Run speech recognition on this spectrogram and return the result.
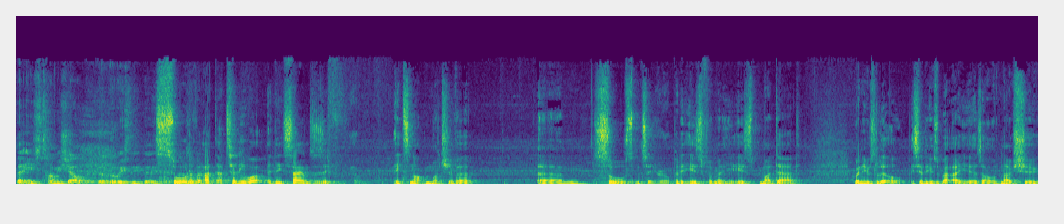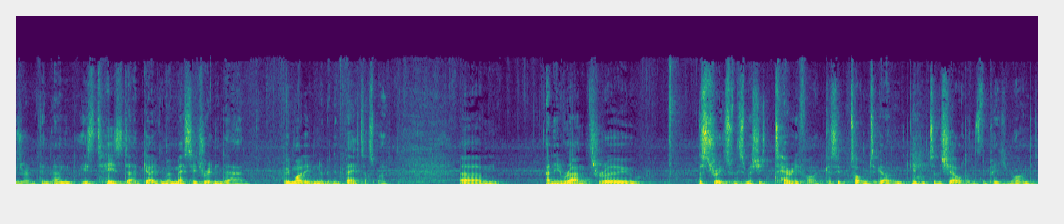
that is Tommy Shelby? That, that is the, that is the Sort of. I, I tell you what, and it sounds as if it's not much of a um, source material, but it is for me. It is my dad. When he was little, he said he was about eight years old, no shoes or anything, and his, his dad gave him a message written down. He might even have been in bed, I suppose. Um, and he ran through the streets with his message, terrified because he'd told him to go and give him to the Sheldons, the Peaky Blinders.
